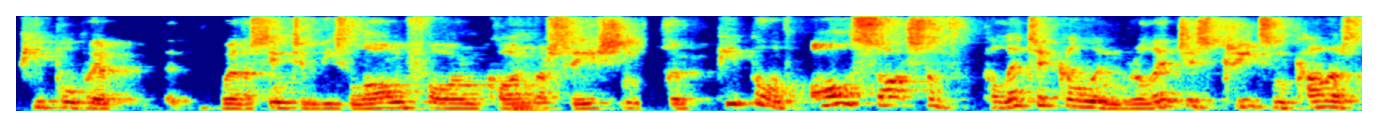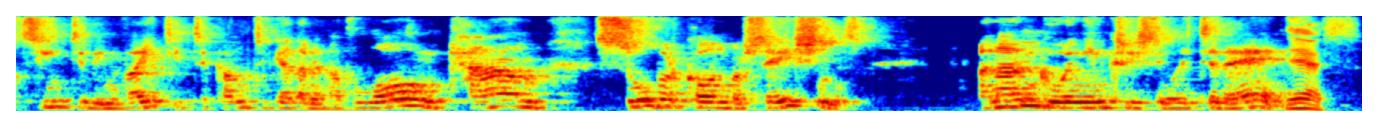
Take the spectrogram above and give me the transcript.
people where where there seem to be these long form conversations mm. where people of all sorts of political and religious creeds and colours seem to be invited to come together and have long, calm, sober conversations. And I'm going increasingly to them. Yes.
